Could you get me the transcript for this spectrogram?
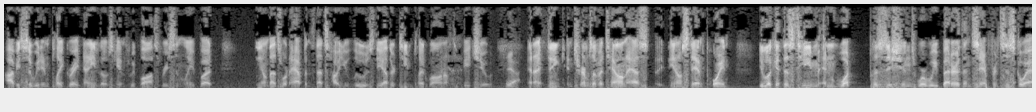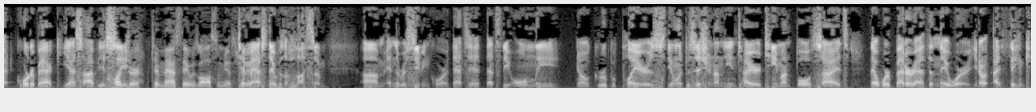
Obviously, we didn't play great in any of those games we've lost recently, but you know that's what happens. That's how you lose. The other team played well enough to beat you. Yeah. And I think in terms of a talent as you know standpoint, you look at this team and what positions were we better than San Francisco at? Quarterback, yes, obviously. Hunter, Tim Masthay was awesome yesterday. Tim Masthay was awesome. Um, and the receiving corps. That's it. That's the only you know group of players, the only position on the entire team on both sides that we're better at than they were. You know, I think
